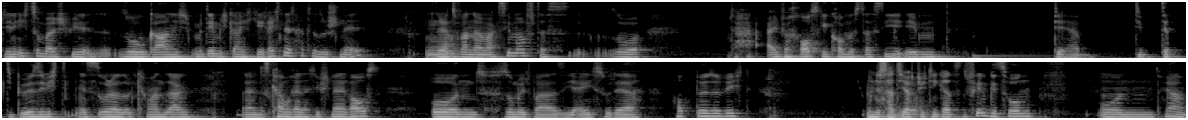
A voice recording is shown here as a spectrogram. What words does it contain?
den ich zum Beispiel so gar nicht, mit dem ich gar nicht gerechnet hatte, so schnell. Ja. Mit Wanda Maximoff, dass so einfach rausgekommen ist, dass sie eben der, die, der, die Bösewicht ist oder so kann man sagen. Ähm, das kam relativ schnell raus und somit war sie eigentlich so der Hauptbösewicht. Und das hat sich ja. auch durch den ganzen Film gezogen. Und ja,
